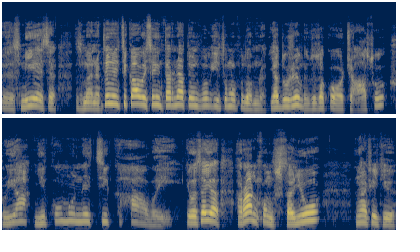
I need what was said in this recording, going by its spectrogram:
е, сміється з мене. Ти не цікавишся інтернетом і тому подобне. Я дожив до такого часу, що я нікому не цікавий. І оце я ранком встаю, значить,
